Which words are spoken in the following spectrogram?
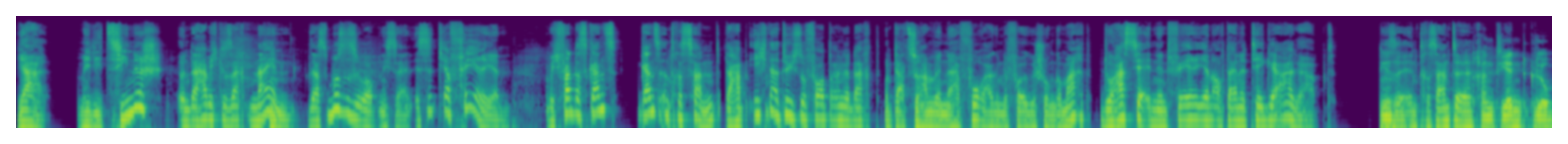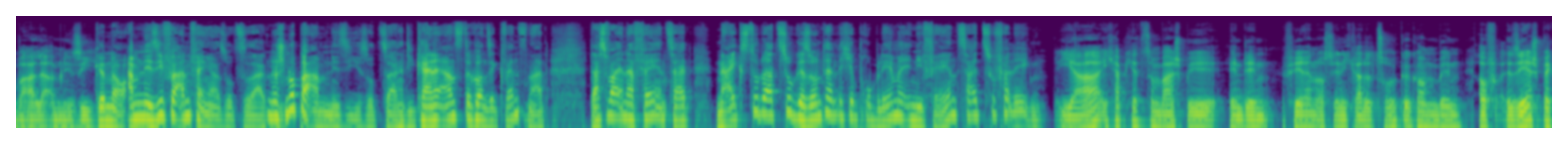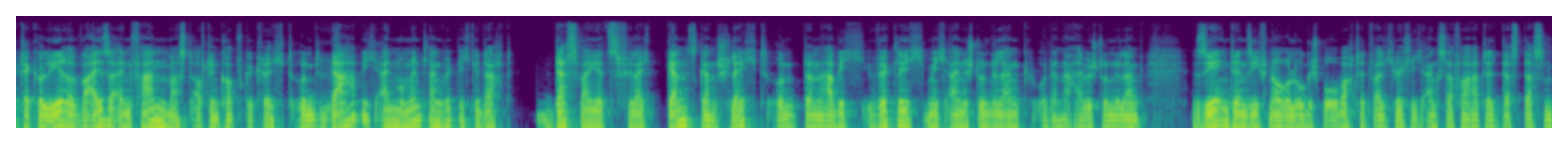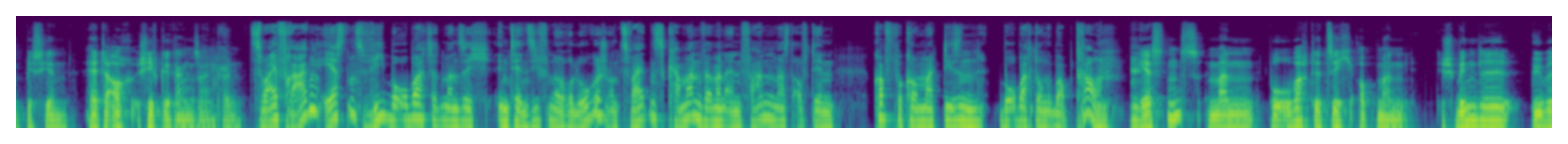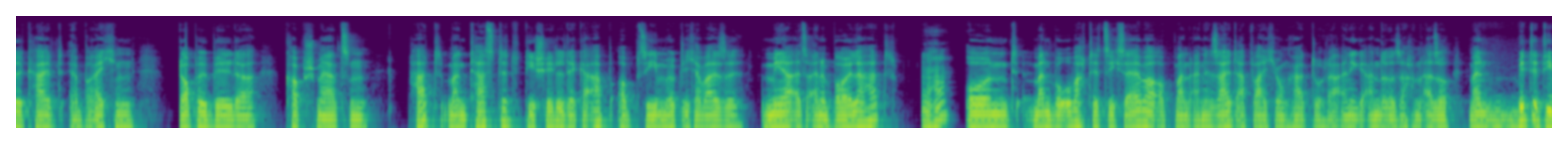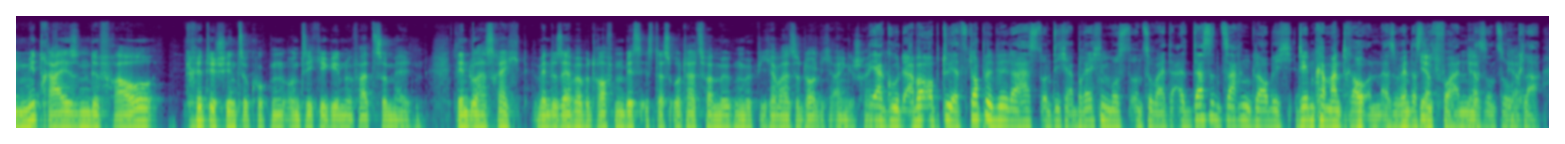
ja, medizinisch? Und da habe ich gesagt, nein, das muss es überhaupt nicht sein. Es sind ja Ferien. Aber ich fand das ganz, ganz interessant. Da habe ich natürlich sofort dran gedacht, und dazu haben wir eine hervorragende Folge schon gemacht. Du hast ja in den Ferien auch deine TGA gehabt. Diese mhm. interessante. Transient globale Amnesie. Genau. Amnesie für Anfänger sozusagen. Eine Schnupperamnesie sozusagen, die keine ernste Konsequenzen hat. Das war in der Ferienzeit. Neigst du dazu, gesundheitliche Probleme in die Ferienzeit zu verlegen? Ja, ich habe jetzt zum Beispiel in den Ferien, aus denen ich gerade zurückgekommen bin, auf sehr spektakuläre Weise einen Fahnenmast auf den Kopf gekriegt. Und mhm. da habe ich einen Moment lang wirklich gedacht, das war jetzt vielleicht ganz, ganz schlecht. Und dann habe ich wirklich mich eine Stunde lang oder eine halbe Stunde lang sehr intensiv neurologisch beobachtet, weil ich wirklich Angst davor hatte, dass das ein bisschen hätte auch schiefgegangen sein können. Zwei Fragen. Erstens, wie beobachtet man sich intensiv neurologisch? Und zweitens, kann man, wenn man einen Fahnenmast auf den Kopf bekommen hat, diesen Beobachtungen überhaupt trauen? Erstens, man beobachtet sich, ob man Schwindel, Übelkeit, Erbrechen, Doppelbilder, Kopfschmerzen, hat. Man tastet die Schädeldecke ab, ob sie möglicherweise mehr als eine Beule hat. Aha. Und man beobachtet sich selber, ob man eine Seitabweichung hat oder einige andere Sachen. Also man bittet die mitreisende Frau, kritisch hinzugucken und sich gegebenenfalls zu melden. Denn du hast recht, wenn du selber betroffen bist, ist das Urteilsvermögen möglicherweise deutlich eingeschränkt. Ja gut, aber ob du jetzt Doppelbilder hast und dich erbrechen musst und so weiter, also das sind Sachen, glaube ich, dem kann man trauen. Also wenn das ja, nicht vorhanden ja, ist und so, ja. klar.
